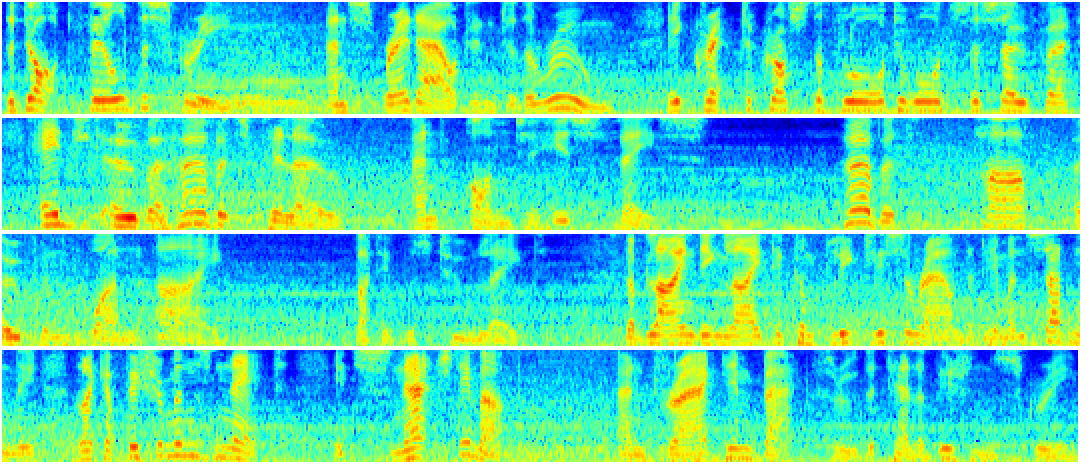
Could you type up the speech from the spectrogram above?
The dot filled the screen and spread out into the room. It crept across the floor towards the sofa, edged over Herbert's pillow and onto his face. Herbert half opened one eye, but it was too late. The blinding light had completely surrounded him, and suddenly, like a fisherman's net, it snatched him up and dragged him back through the television screen.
